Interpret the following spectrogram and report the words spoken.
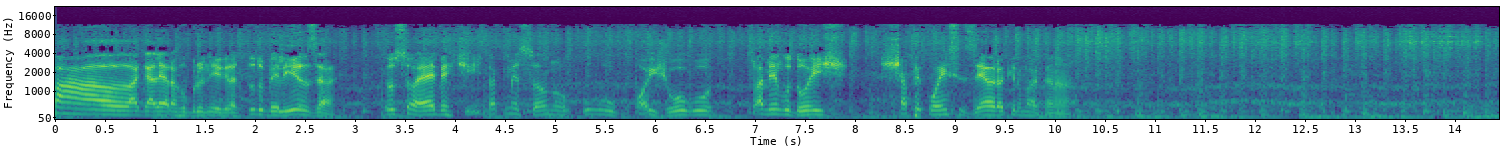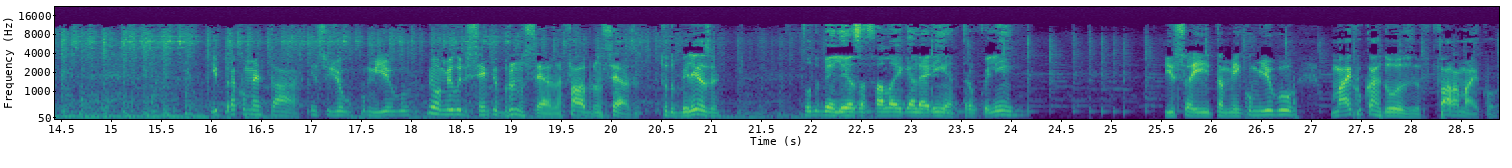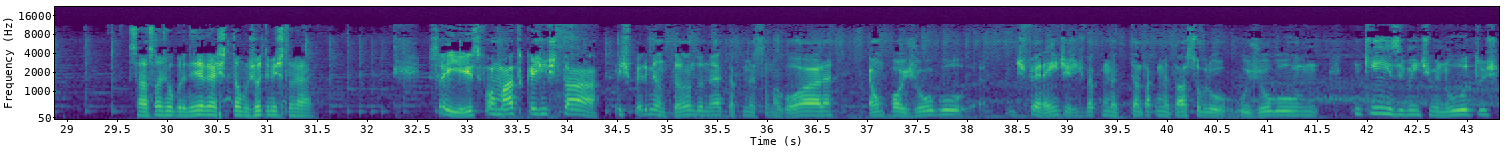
Fala galera rubro-negra, tudo beleza? Eu sou Ebert e está começando o pós-jogo Flamengo 2, Chapecoense 0 aqui no Maracanã. E para comentar esse jogo comigo, meu amigo de sempre, Bruno César. Fala, Bruno César, tudo beleza? Tudo beleza, fala aí galerinha, tranquilinho? Isso aí também comigo, Maico Cardoso. Fala, Maico. Saudações rubro-negras, estamos juntos e misturados. Isso aí, esse formato que a gente está experimentando, né? Tá começando agora. É um pós-jogo diferente. A gente vai tentar comentar sobre o, o, jogo em 15, 20 minutos.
